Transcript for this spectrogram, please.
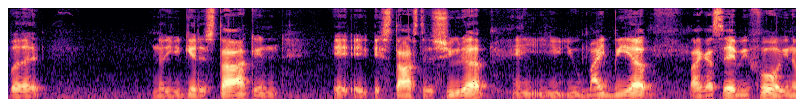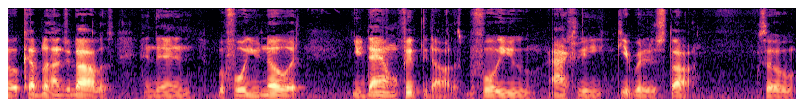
but you know, you get a stock and it, it, it starts to shoot up, and you, you might be up, like I said before, you know, a couple of hundred dollars, and then before you know it, you're down fifty dollars before you actually get rid of the stock. So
